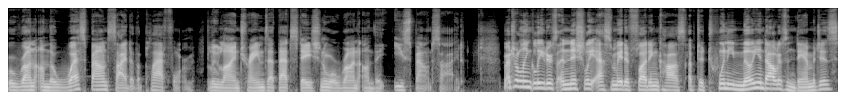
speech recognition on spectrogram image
will run on the westbound side of the platform. Blue Line trains at that station will run on the eastbound side. Metrolink leaders initially estimated flooding costs up to $20 million in damages,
